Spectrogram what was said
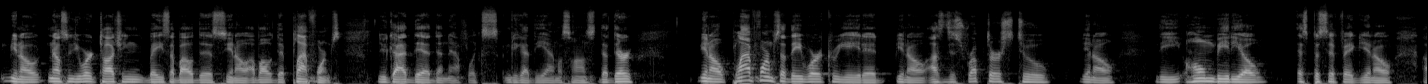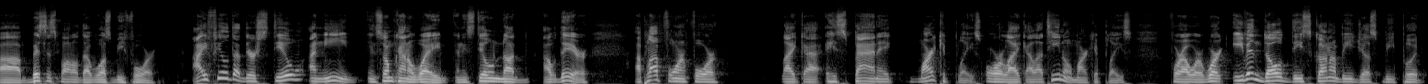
you know, Nelson, you were touching base about this, you know, about the platforms. You got the the Netflix, you got the Amazons, that they're, you know, platforms that they were created, you know, as disruptors to, you know, the home video specific, you know, uh, business model that was before. I feel that there's still a need in some kind of way, and it's still not out there, a platform for like a Hispanic marketplace or like a Latino marketplace for our work, even though this gonna be just be put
